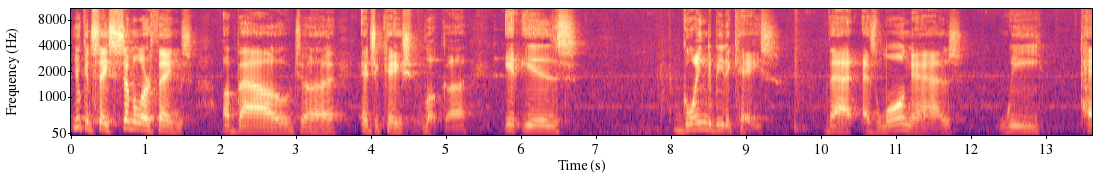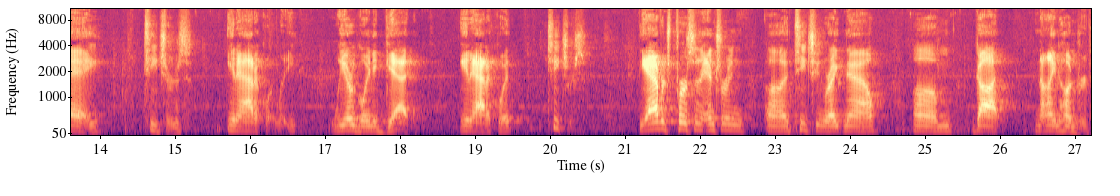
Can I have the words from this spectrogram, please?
You can say similar things about uh, education. Look, uh, it is going to be the case that as long as we pay teachers inadequately, we are going to get inadequate teachers. The average person entering uh, teaching right now um, got 900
